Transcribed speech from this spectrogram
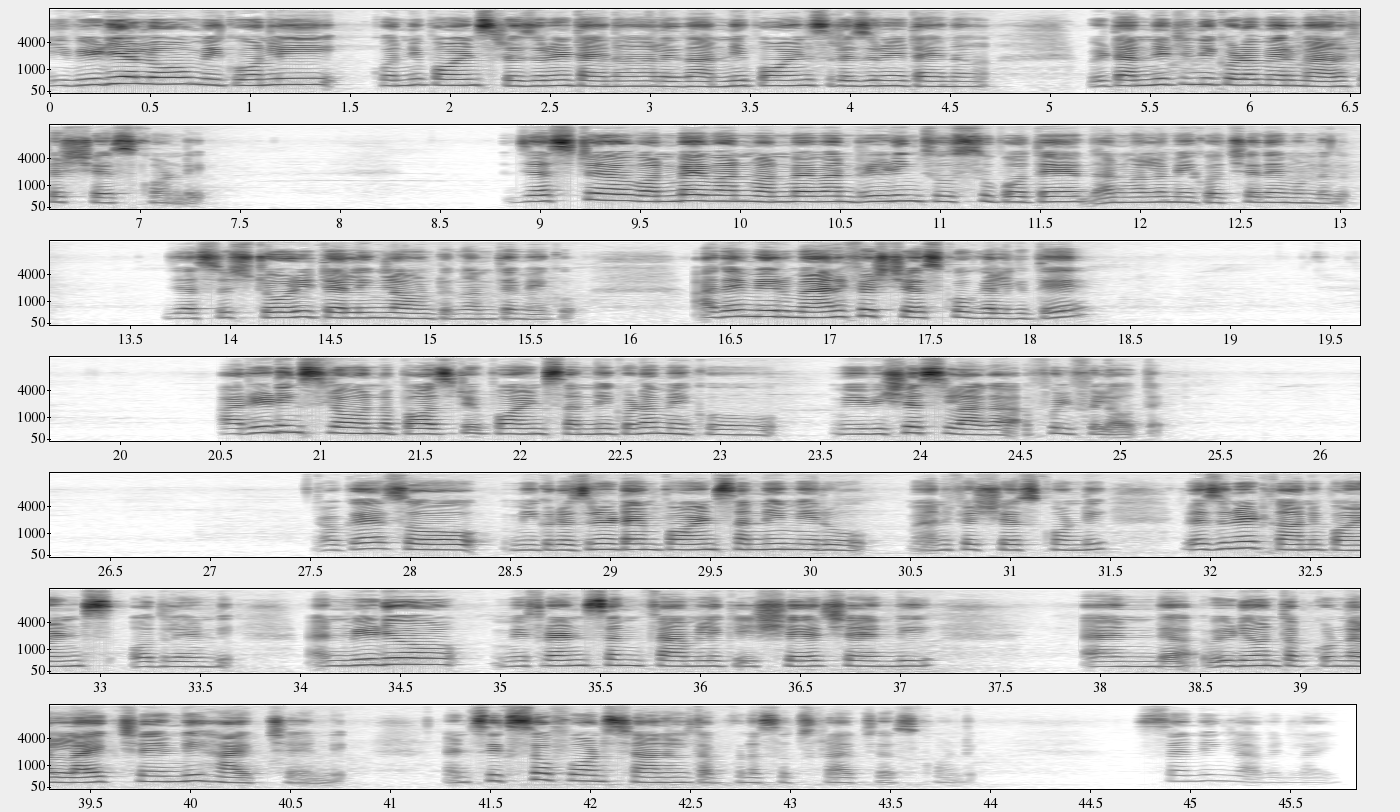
ఈ వీడియోలో మీకు ఓన్లీ కొన్ని పాయింట్స్ రెజొనేట్ అయినా లేదా అన్ని పాయింట్స్ రెజొనేట్ అయినా వీటన్నిటినీ కూడా మీరు మేనిఫెస్ట్ చేసుకోండి. Just one by one one by one reading చూస్తూ పోతే దానివల్ల మీకు వచ్చేదేమి ఉండదు. జస్ట్ స్టోరీ టెల్లింగ్లా ఉంటుంది అంతే మీకు. అదే మీరు మేనిఫెస్ట్ చేసుకోగలిగితే ఆ రీడింగ్స్లో ఉన్న పాజిటివ్ పాయింట్స్ అన్నీ కూడా మీకు మీ విషెస్ లాగా ఫుల్ఫిల్ అవుతాయి. ఓకే? సో మీకు రెజునేట్ అయిన పాయింట్స్ అన్నీ మీరు మేనిఫెస్ట్ చేసుకోండి. రెజొనేట్ కాని పాయింట్స్ వదిలేయండి. అండ్ వీడియో మీ ఫ్రెండ్స్ అండ్ ఫ్యామిలీకి షేర్ చేయండి. అండ్ వీడియోని uh, తప్పకుండా లైక్ చేయండి హైప్ చేయండి. And Six of Wands channel తప్పకుండా సబ్స్క్రైబ్ చేసుకోండి. Sending love in light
